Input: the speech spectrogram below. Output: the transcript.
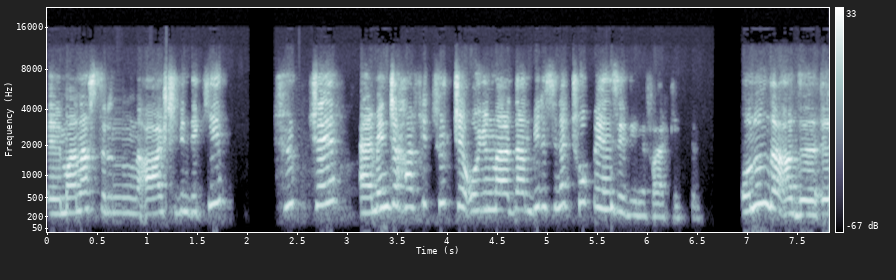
e, Manastırı'nın arşivindeki Türkçe, Ermenice harfli Türkçe oyunlardan birisine çok benzediğini fark ettim. Onun da adı, e,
